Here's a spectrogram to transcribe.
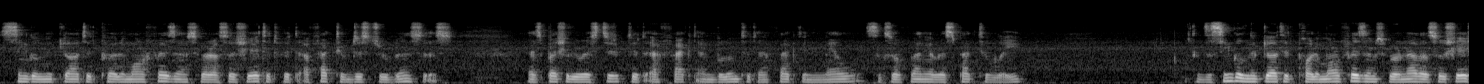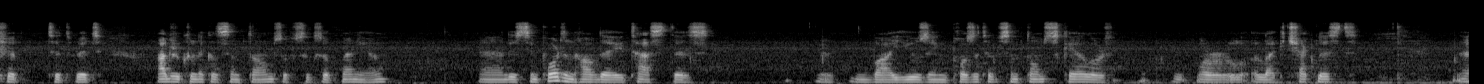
single nucleotide polymorphisms were associated with affective disturbances especially restricted affect and blunted affect in male schizophrenia respectively. The single nucleotide polymorphisms were not associated with other clinical symptoms of schizophrenia. And it's important how they test this uh, by using positive symptom scale or or like checklist uh,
